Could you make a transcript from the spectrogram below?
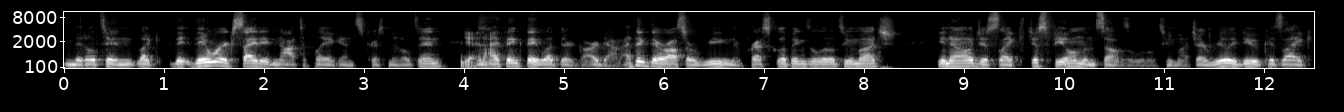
Middleton, like they, they were excited not to play against Khris Middleton. Yes. And I think they let their guard down. I think they were also reading their press clippings a little too much, you know, just like just feeling themselves a little too much. I really do. Cause like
